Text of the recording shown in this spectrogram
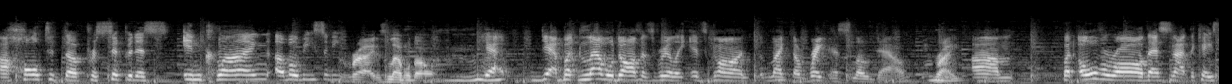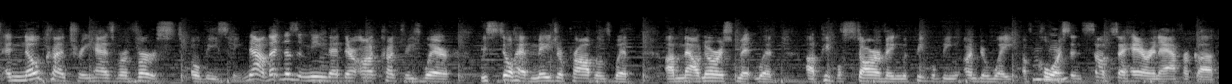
uh, halted the precipitous incline of obesity. right, it's leveled off. Yeah, yeah, but leveled off is really it's gone. Like the rate has slowed down. Right. Um, but overall, that's not the case, and no country has reversed obesity. Now, that doesn't mean that there aren't countries where we still have major problems with uh, malnourishment, with uh, people starving, with people being underweight, of course, in sub-Saharan Africa,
